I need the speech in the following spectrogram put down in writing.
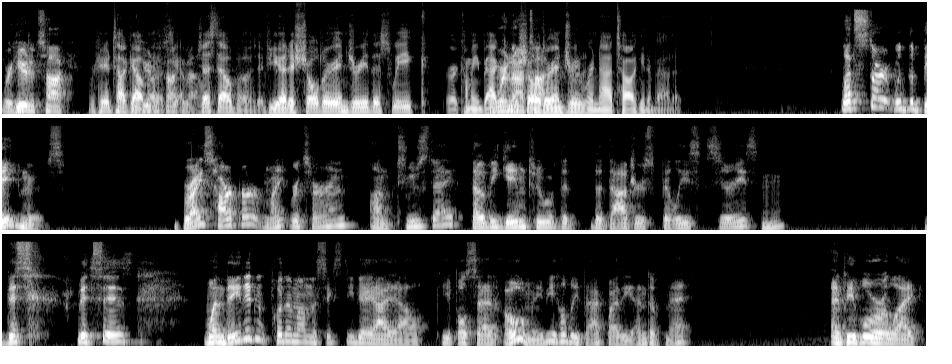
we're here to talk. We're here to talk We're to elbows. talk yeah. about Just elbows. If you had a shoulder injury this week or coming back We're from a shoulder injury, we're not talking about it. Let's start with the big news. Bryce Harper might return on Tuesday. That would be game two of the, the Dodgers Phillies series. Mhm. This this is when they didn't put him on the 60 day IL, people said, "Oh, maybe he'll be back by the end of May." And people were like,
